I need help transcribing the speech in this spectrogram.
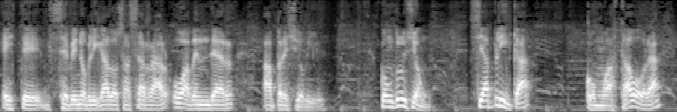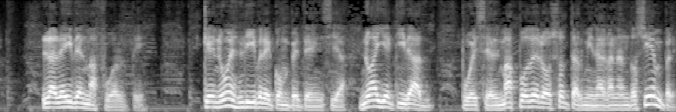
este, se ven obligados a cerrar o a vender a precio vil. Conclusión, se aplica, como hasta ahora, la ley del más fuerte, que no es libre competencia, no hay equidad, pues el más poderoso termina ganando siempre.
